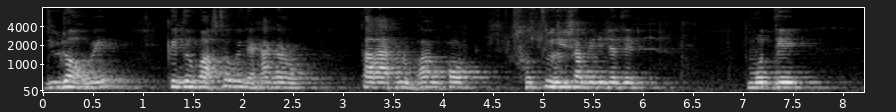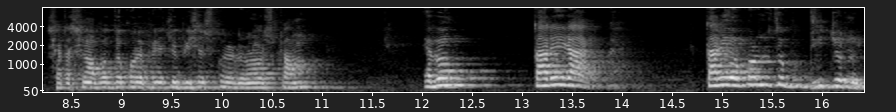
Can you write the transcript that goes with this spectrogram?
দৃঢ় হবে, কিন্তু বাস্তবে দেখা গেল তারা এখন ভয়ঙ্কর শত্রু হিসাবে নিজেদের মধ্যে সেটা সীমাবদ্ধ করে ফেলেছে, বিশেষ করে ডোনাল্ড ট্রাম্প। এবং তার এই রাগ তার এই অপরিণত বুদ্ধির জন্যই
